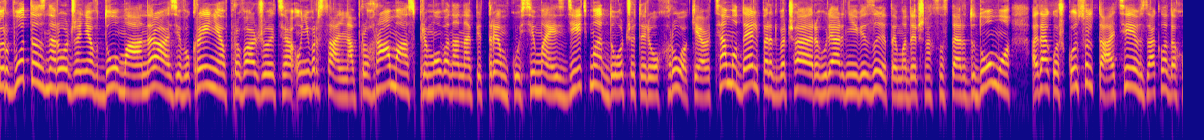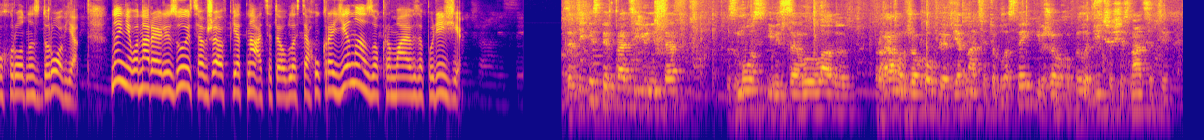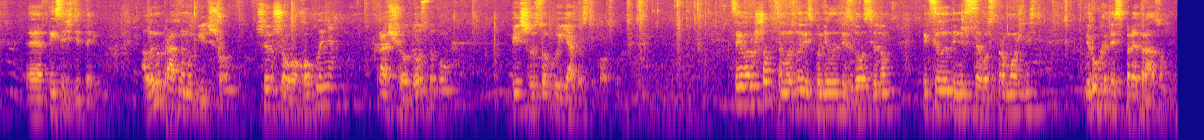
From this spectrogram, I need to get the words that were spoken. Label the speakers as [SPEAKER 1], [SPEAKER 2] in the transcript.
[SPEAKER 1] Турбота з народження вдома наразі в Україні впроваджується універсальна програма, спрямована на підтримку сімей з дітьми до 4 років. Ця модель передбачає регулярні візити медичних сестер додому, а також консультації в закладах охорони здоров'я. Нині вона реалізується вже в 15 областях України, зокрема і в Запоріжжі.
[SPEAKER 2] Завдяки співпраці ЮНІСЕФ з МОЗ і місцевою владою програма вже охоплює 15 областей і вже охопила більше 16 е, тисяч дітей. Але ми прагнемо більшого, ширшого охоплення, кращого доступу, більш високої якості послуг. Цей воркшоп – це можливість поділитись досвідом, підсилити місцеву спроможність і рухатись вперед разом.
